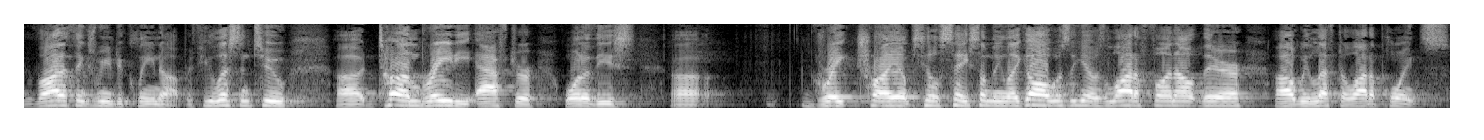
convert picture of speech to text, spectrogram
a lot of things we need to clean up. If you listen to uh, Tom Brady after one of these uh, great triumphs, he'll say something like, Oh, it was, you know, it was a lot of fun out there. Uh, we left a lot of points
